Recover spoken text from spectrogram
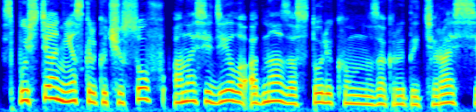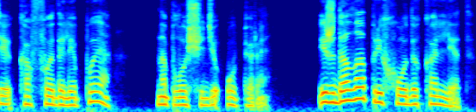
Спустя несколько часов она сидела одна за столиком на закрытой террасе кафе де Лепе на площади оперы и ждала прихода Калет.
